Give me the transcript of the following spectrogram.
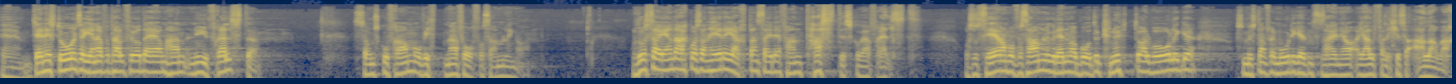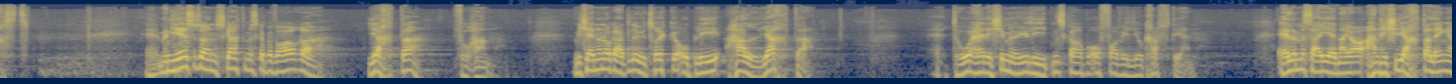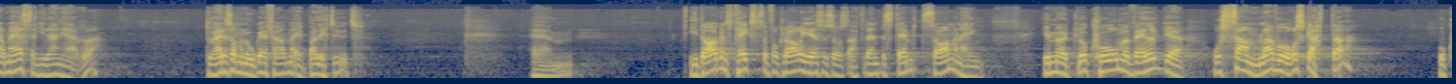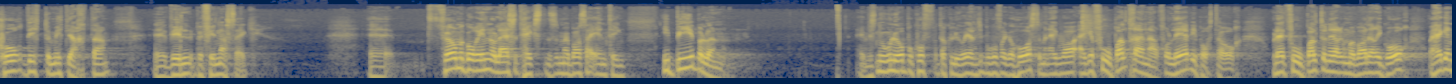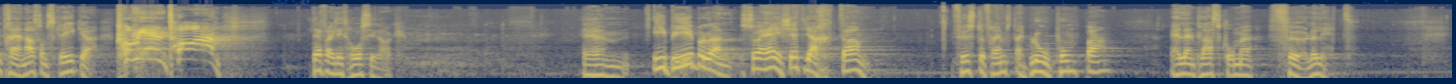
Eh, den historien som jeg gjerne har fortalt før, det er om han nyfrelste som skulle fram og vitne for forsamlinga. Og Da sier han det akkurat som han har det i hjertet. Han sier det er fantastisk å være frelst. Og Så ser han på forsamlingen, og den var både knytt og alvorlig. Og Så mister han frimodigheten så sier han ja, iallfall ikke så aller verst. Eh, men Jesus ønsker at vi skal bevare hjertet for han. Vi kjenner nok alle uttrykket 'å bli halvhjerta'. Eh, da er det ikke mye lidenskap, og offervilje og kraft igjen. Eller vi sier nei, ja, han har ikke hjertet lenger med seg i det han gjør. Da er det som om noe er i ferd med å ebbe litt ut. Um, I dagens tekst så forklarer Jesus oss at det er en bestemt sammenheng imellom hvor vi velger å samle våre skatter, og hvor ditt og mitt hjerte eh, vil befinne seg. Eh, før vi går inn og leser teksten, så må jeg bare si én ting. I Bibelen hvis noen lurer på hvorfor, dere lurer ikke på hvorfor jeg har håset, men jeg, var, jeg er fotballtrener for Levi på åtte år. Og Det er fotballturnering, vi var der i går, og jeg er en trener som skriker 'Kom igjen, ta han!' Derfor er jeg litt hås i dag. Um, I Bibelen så er ikke et hjerte først og fremst ei blodpumpe eller en plass hvor vi føler litt.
